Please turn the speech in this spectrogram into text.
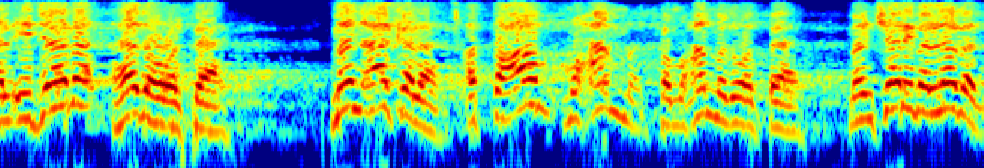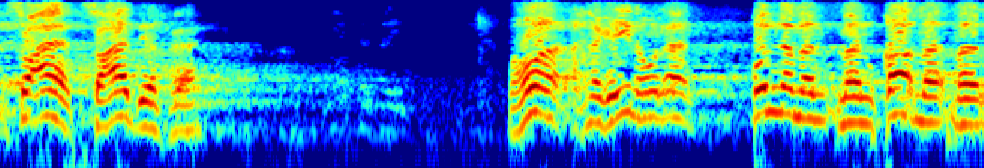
الإجابة هذا هو الفاعل. من أكل الطعام؟ محمد. فمحمد هو الفاعل. من شرب اللبن سعاد. سعاد هي الفاعل ما هو إحنا جايين اهو الآن. قلنا من, من, قا من,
